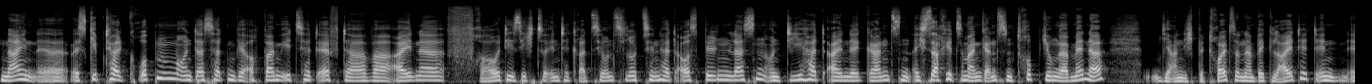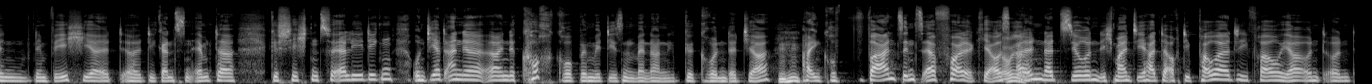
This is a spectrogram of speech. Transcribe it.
Nein, äh, es gibt halt Gruppen und das hatten wir auch beim IZF. Da war eine Frau, die sich zur Integrationslotsin hat ausbilden lassen und die hat eine ganzen, ich sage jetzt mal einen ganzen Trupp junger Männer, ja nicht betreut, sondern begleitet in, in dem Weg hier äh, die ganzen Ämtergeschichten zu erledigen. Und die hat eine, eine Kochgruppe mit diesen Männern gegründet, ja. Mhm. Ein Wahnsinnserfolg, ja, aus oh ja. allen Nationen und ich meine, sie hatte auch die Power, die Frau, ja, und, und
